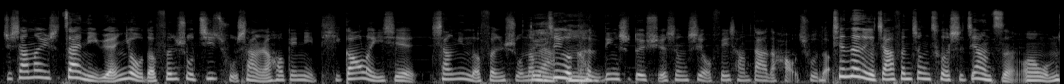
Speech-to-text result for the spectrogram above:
就相当于是在你原有的分数基础上，然后给你提高了一些相应的分数。那么这个肯定是对学生是有非常大的好处的。现在这个加分政策是这样子，嗯，我们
